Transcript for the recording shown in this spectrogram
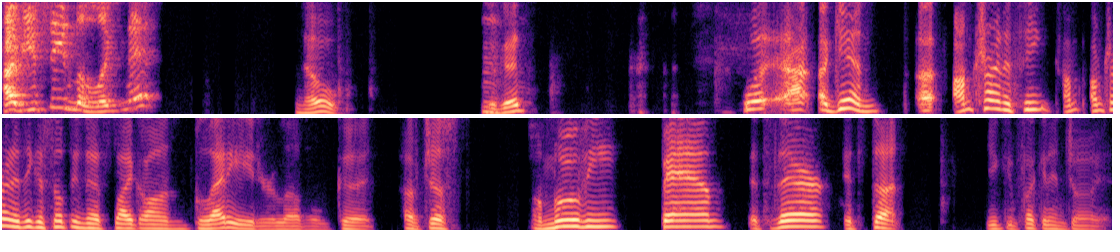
Have you seen Malignant? No, is it Hmm. good? Well, I, again, uh, I'm trying to think. I'm I'm trying to think of something that's like on Gladiator level good of just a movie. Bam, it's there, it's done. You can fucking enjoy it.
